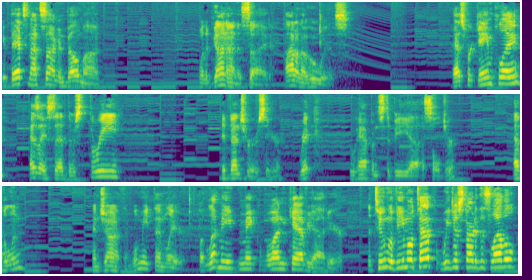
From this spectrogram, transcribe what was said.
If that's not Simon Belmont with a gun on his side, I don't know who is. As for gameplay, as I said, there's three adventurers here. Rick, who happens to be uh, a soldier, Evelyn, and Jonathan. We'll meet them later. But let me make one caveat here. The Tomb of Imhotep, we just started this level.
